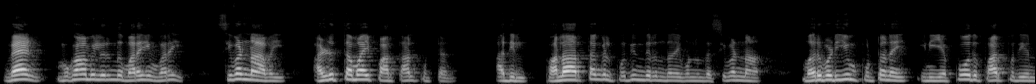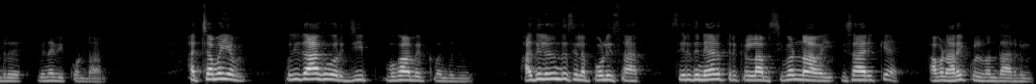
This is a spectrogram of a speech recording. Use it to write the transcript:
வேன் முகாமிலிருந்து மறையும் வரை சிவண்ணாவை அழுத்தமாய் பார்த்தான் புட்டன். அதில் பல அர்த்தங்கள் பொதிந்திருந்ததை உணர்ந்த சிவண்ணா மறுபடியும் புட்டனை இனி எப்போது பார்ப்பது என்று வினவிக் கொண்டான். அச்சமயம் புதிதாக ஒரு ஜீப் முகாமிற்கு வந்தது. அதிலிருந்து சில போலீசார் சிறிது நேரத்திற்கெல்லாம் சிவண்ணாவை விசாரிக்க அவன் அறைக்குள் வந்தார்கள்.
